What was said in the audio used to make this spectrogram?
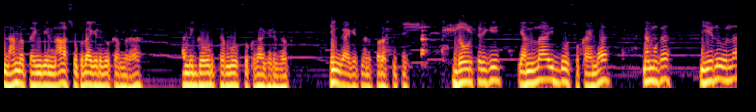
ನನ್ನ ತಂಗಿ ನಾ ಸುಖದಾಗಿಡ್ಬೇಕಂದ್ರ ಅಲ್ಲಿ ಗೌಡ್ತರನು ಸುಖದಾಗಿಡ್ಬೇಕು ಹಿಂಗಾಗೈತೆ ನನ್ನ ಪರಿಸ್ಥಿತಿ. ಗೌಡ್ತರಿಗೆ ಎಲ್ಲ ಇದ್ದು ಸುಖ ಇಲ್ಲ. ನಮಗೆ ಏನೂ ಇಲ್ಲ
